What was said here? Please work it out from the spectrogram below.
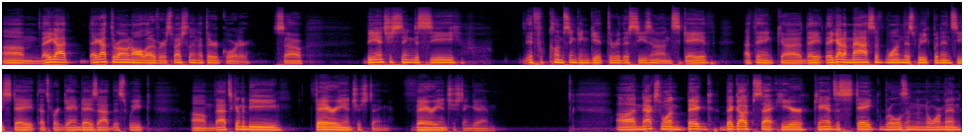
Um, they got they got thrown all over, especially in the third quarter. So be interesting to see if Clemson can get through this season unscathed. I think uh, they they got a massive one this week with NC State. That's where game day's at this week. Um, that's going to be very interesting. Very interesting game. Uh, next one, big big upset here. Kansas State rolls into Norman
